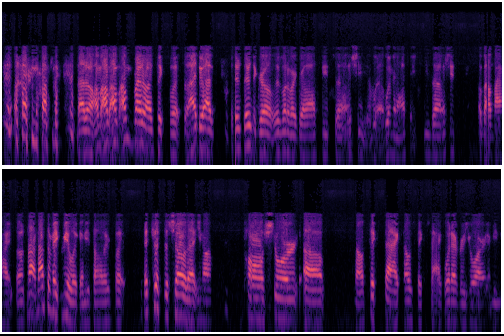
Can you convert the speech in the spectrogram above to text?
oh, no, no, no. I'm, I'm, I'm, I'm right around six foot. So I do have. There's, there's a girl. There's one of our girl athletes. Uh, she, uh, women athlete. She's, uh, she's about my height. So it's not, not to make me look any taller, but it's just to show that you know, tall, short, uh, no six pack, no six pack, whatever you are. I mean,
